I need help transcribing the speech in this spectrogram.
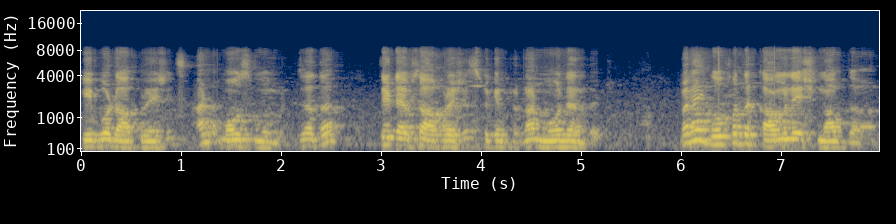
keyboard operations, and mouse movement. These are the three types of operations we can do, not more than that. When I go for the combination of the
